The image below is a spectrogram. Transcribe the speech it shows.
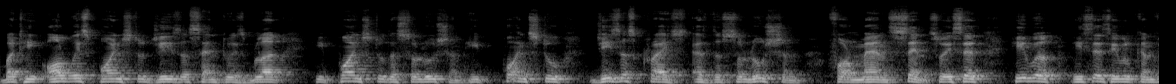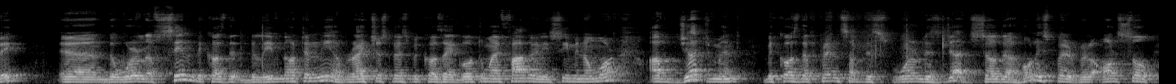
but he always points to Jesus and to his blood. He points to the solution. He points to Jesus Christ as the solution for man's sin. So he said he will he says he will convict uh, the world of sin because they believe not in me, of righteousness because I go to my Father and you see me no more, of judgment because the prince of this world is judged. So the Holy Spirit will also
